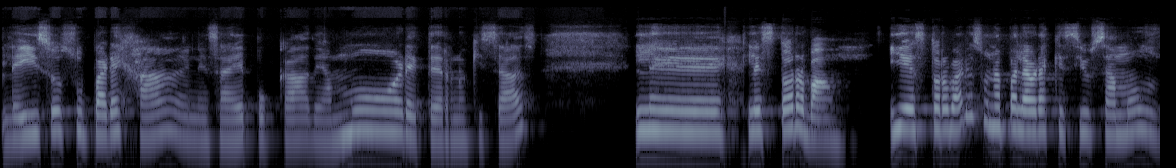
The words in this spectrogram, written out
le hizo su pareja en esa época de amor eterno quizás, le, le estorba. Y estorbar es una palabra que sí usamos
